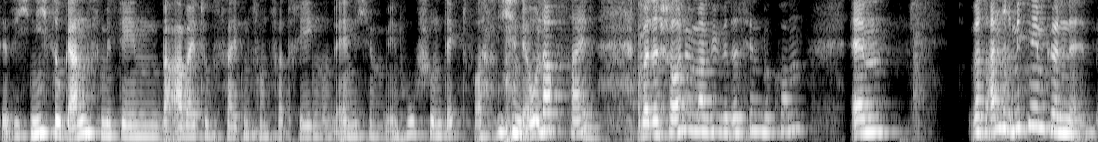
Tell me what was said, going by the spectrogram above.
der sich nicht so ganz mit den Bearbeitungszeiten von Verträgen und ähnlichem in Hochschulen deckt, vor allem nicht in der Urlaubszeit. Aber da schauen wir mal, wie wir das hinbekommen. Ähm, was andere mitnehmen können,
